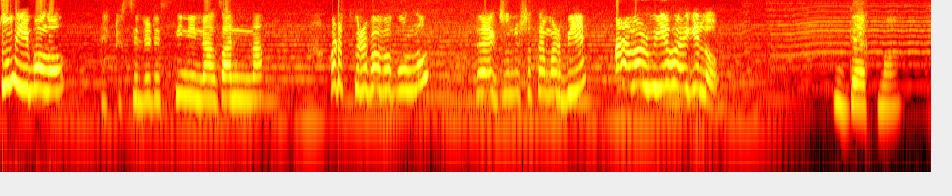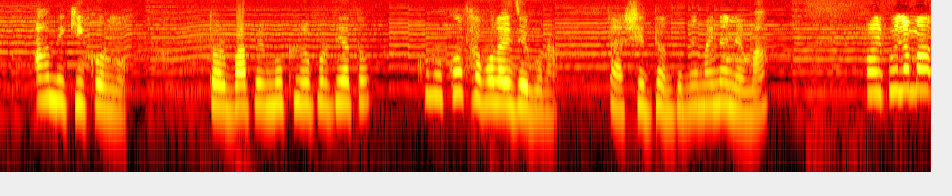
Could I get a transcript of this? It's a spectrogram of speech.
তুমিই বলো। একটা ছেলেরে চিনি না জানি না। হঠাৎ করে বাবা বলল যে একজনের সাথে আমার বিয়ে আর আমার বিয়ে হয়ে গেল। দেখ মা আমি কি করব? তোর বাপের মুখের উপর দিয়া তো কোনো কথা বলাই যাব না। তার সিদ্ধান্ত নেমাই না নে মা। তাই বললাম মা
